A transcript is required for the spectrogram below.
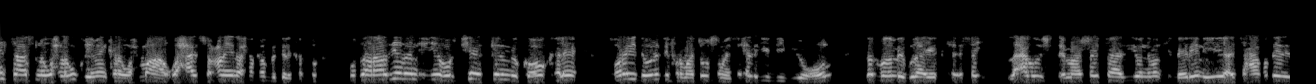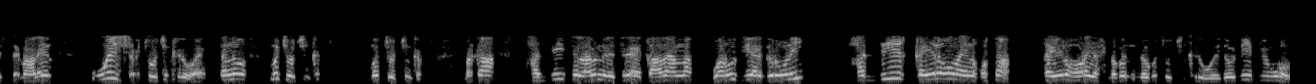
Intaasna wax lagu qiimeyn kara wax maaha waxaa soconayna waxba ka bedeli karto. Mudaharaaadyadan iyo horjeedkan imika oo kale horey dowladdii farmaajo u samaysay xilligii d b o dad badan bay gudaha iyaga kicisay lacag u isticmaashay fahad iyo nimankii dheereynayay ay saxaafadeeda isticmaaleen. Way joojin kari waayeen. Tanna ma joojin karto ma joojin karto. Marka haddii tallaabo military ay qaadaanna waan u diyaar garoonay. Haddii qaylo un ay noqotaan qaylo horey waxnaba nooga joojin kari weydo d b wol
